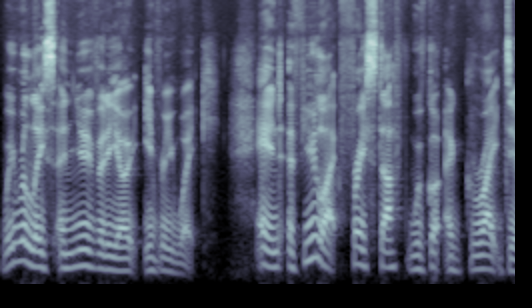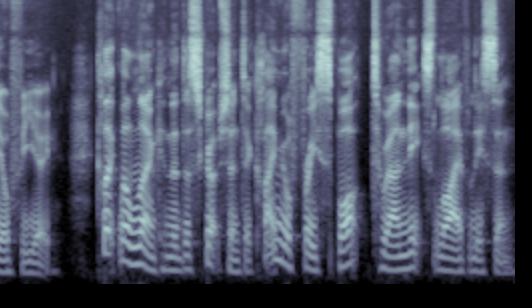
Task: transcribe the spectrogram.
We release a new video every week. And if you like free stuff, we've got a great deal for you. Click the link in the description to claim your free spot to our next live lesson.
